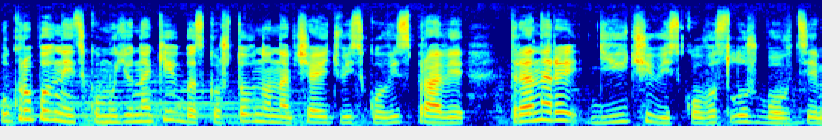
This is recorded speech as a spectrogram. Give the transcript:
У Кропивницькому юнаків безкоштовно навчають військовій справі. Тренери діючі військовослужбовці.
